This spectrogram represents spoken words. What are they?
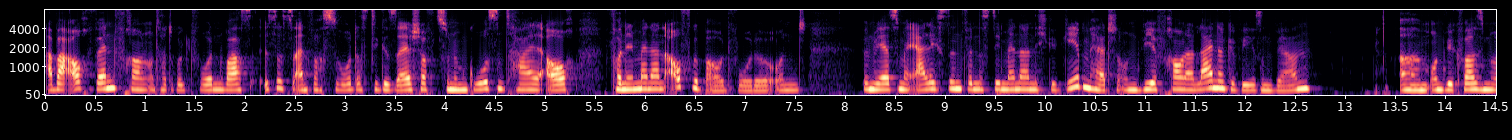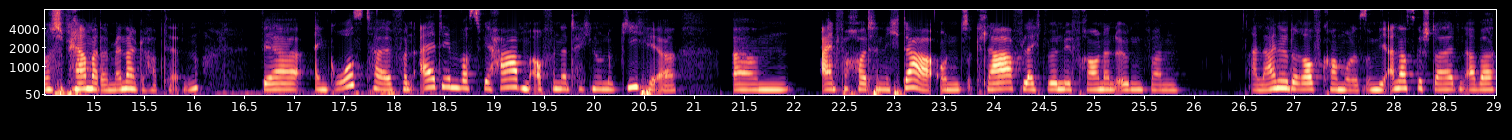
Aber auch wenn Frauen unterdrückt wurden, war es, ist es einfach so, dass die Gesellschaft zu einem großen Teil auch von den Männern aufgebaut wurde. Und wenn wir jetzt mal ehrlich sind, wenn es die Männer nicht gegeben hätte und wir Frauen alleine gewesen wären ähm, und wir quasi nur Sperma der Männer gehabt hätten, wäre ein Großteil von all dem, was wir haben, auch von der Technologie her, ähm, einfach heute nicht da. Und klar, vielleicht würden wir Frauen dann irgendwann alleine darauf kommen oder es irgendwie anders gestalten, aber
